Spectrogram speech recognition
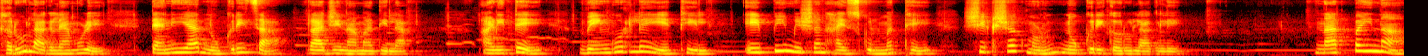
ठरू लागल्यामुळे त्यांनी या नोकरीचा राजीनामा दिला आणि ते वेंगुर्ले येथील ए पी मिशन हायस्कूलमध्ये शिक्षक म्हणून नोकरी करू लागले. नाथपैना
